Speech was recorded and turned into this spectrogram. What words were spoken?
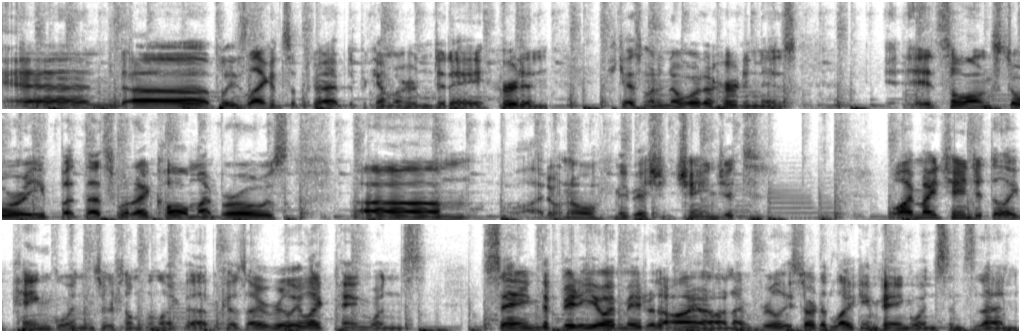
and uh, please like and subscribe to become a Herden today. Herden. You guys want to know what a Herden is, it's a long story, but that's what I call my bros. Um, well, I don't know. Maybe I should change it. Well, I might change it to like penguins or something like that because I really like penguins. Saying the video I made with Ion, I've really started liking penguins since then.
